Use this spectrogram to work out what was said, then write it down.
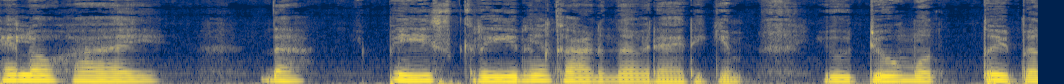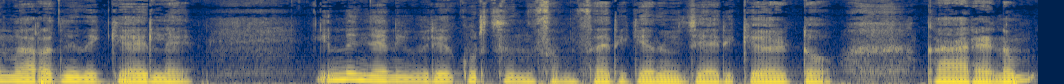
ഹലോ ഹായ് ദാ ഇപ്പം ഈ സ്ക്രീനിൽ കാണുന്നവരായിരിക്കും. യൂട്യൂബ് മൊത്തം ഇപ്പം നിറഞ്ഞു നിൽക്കുകയല്ലേ? ഇന്ന് ഞാൻ ഇവരെക്കുറിച്ചൊന്ന് സംസാരിക്കാമെന്ന് വിചാരിക്കുക കേട്ടോ. കാരണം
